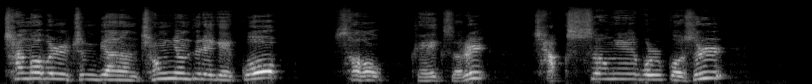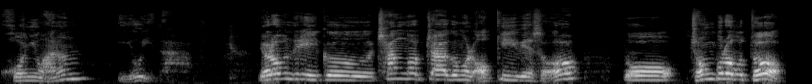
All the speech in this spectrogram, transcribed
창업을 준비하는 청년들에게 꼭 사업 계획서를 작성해 볼 것을 권유하는 이유이다. 여러분들이 그 창업 자금을 얻기 위해서 또 정부로부터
